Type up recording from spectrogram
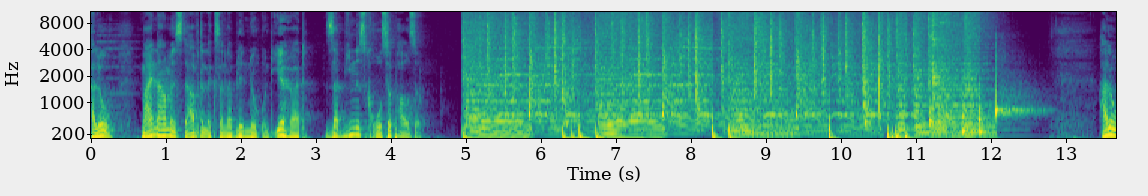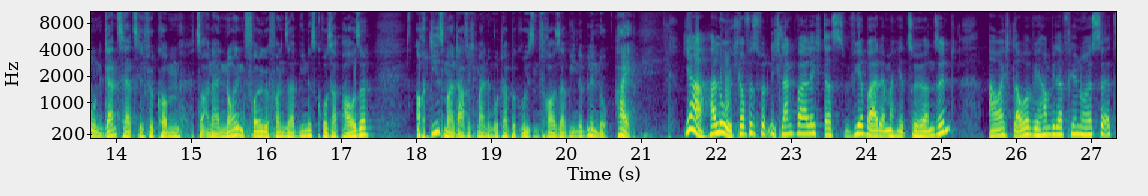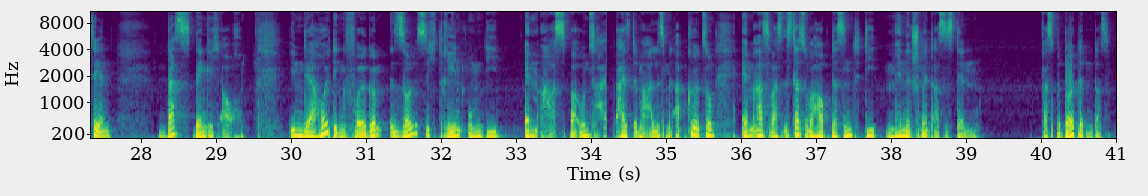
Hallo, mein Name ist David Alexander Blinde und ihr hört Sabines große Pause. Hallo und ganz herzlich willkommen zu einer neuen Folge von Sabines großer Pause. Auch diesmal darf ich meine Mutter begrüßen, Frau Sabine Blindo. Hi. Ja, hallo. Ich hoffe, es wird nicht langweilig, dass wir beide immer hier zu hören sind. Aber ich glaube, wir haben wieder viel Neues zu erzählen. Das denke ich auch. In der heutigen Folge soll es sich drehen um die MAs. Bei uns heißt immer alles mit Abkürzung. MAs, was ist das überhaupt? Das sind die Managementassistenten. Was bedeutet denn das?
